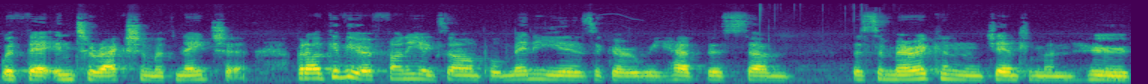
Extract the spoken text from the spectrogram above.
with their interaction with nature. But I'll give you a funny example. Many years ago, we had this um, this American gentleman who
